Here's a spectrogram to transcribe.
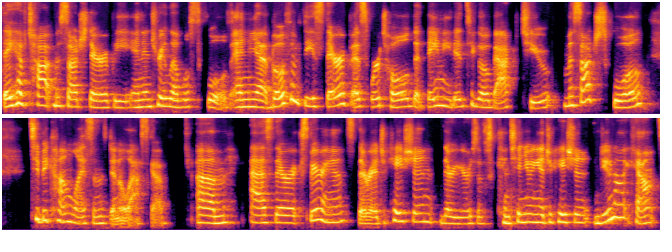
They have taught massage therapy in entry level schools. And yet, both of these therapists were told that they needed to go back to massage school to become licensed in Alaska. Um, as their experience, their education, their years of continuing education do not count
